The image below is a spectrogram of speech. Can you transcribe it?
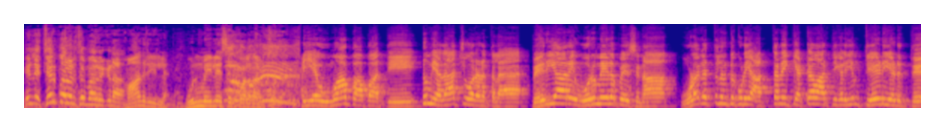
என்ன செருப்பால் அடிச்ச மாதிரி இருக்குடா. மாதிரி இல்ல. உண்மையிலே செருப்பால தான் அடிச்சது. அடியே உமா பாப்பாத்தி இன்னும் ஏதாச்சும் ஒரு இடத்துல பெரியாரை ஒருமையில பேசினா உலகத்தில் இருக்கக்கூடிய அத்தனை கெட்ட வார்த்தைகளையும் தேடி எடுத்து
